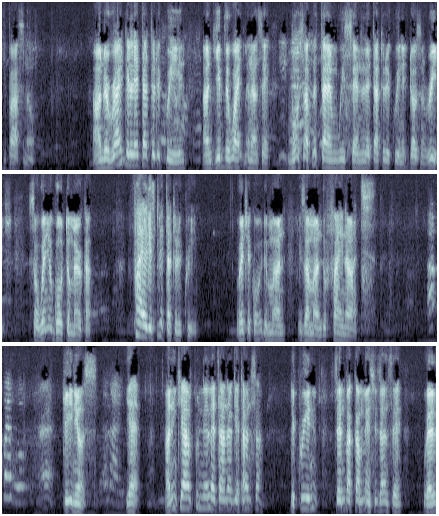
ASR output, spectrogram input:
He passed now. And we write the letter to the Queen and give the white man and say, most of the time we send letter to the Queen, it doesn't reach. So when you go to America, file this letter to the Queen. When check out the man is a man do fine arts. Genius. Yeah. And he can't put the letter and I get answer. The Queen send back a message and say, well,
